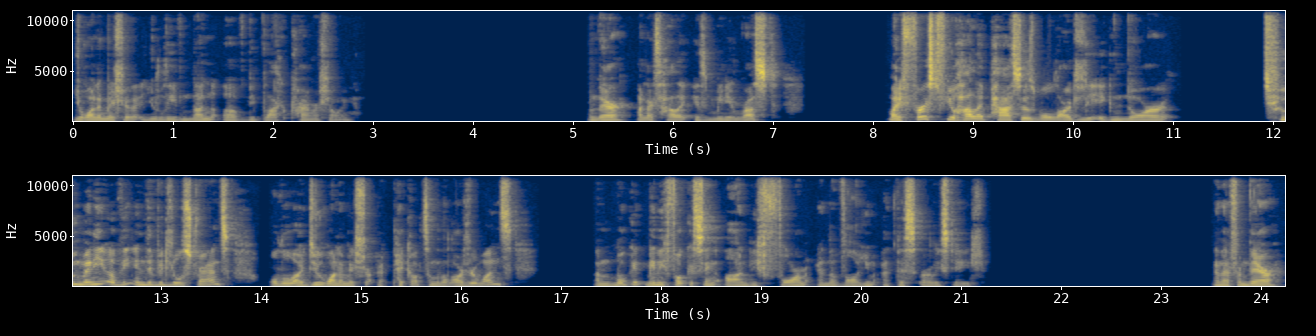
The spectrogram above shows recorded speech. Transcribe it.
You want to make sure that you leave none of the black primer showing. From there, my next highlight is medium rust. My first few highlight passes will largely ignore too many of the individual strands, although I do want to make sure I pick out some of the larger ones. I'm mainly focusing on the form and the volume at this early stage. And then from there,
